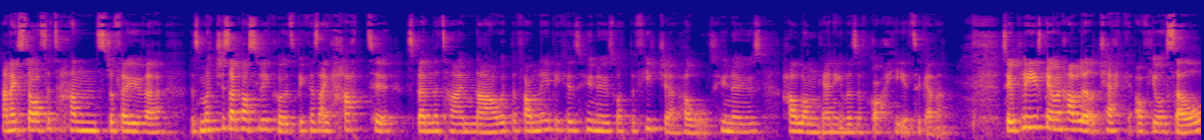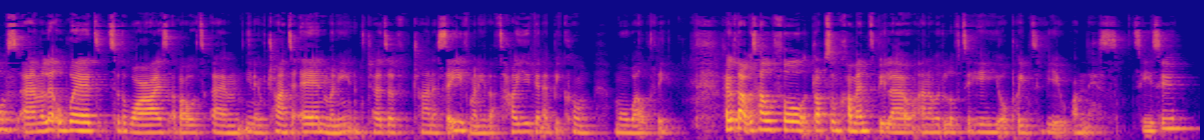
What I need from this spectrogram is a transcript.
And I started to hand stuff over as much as I possibly could because I had to spend the time now with the family because who knows what the future holds, who knows how long any of us have got here together. So please go and have a little check of yourselves, um, a little word to the wise about, um, you know, trying to earn money instead of trying to save money. That's how you're going to become more wealthy. Hope that was helpful. Drop some comments below and I would love to hear your point of view on this. See you soon.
